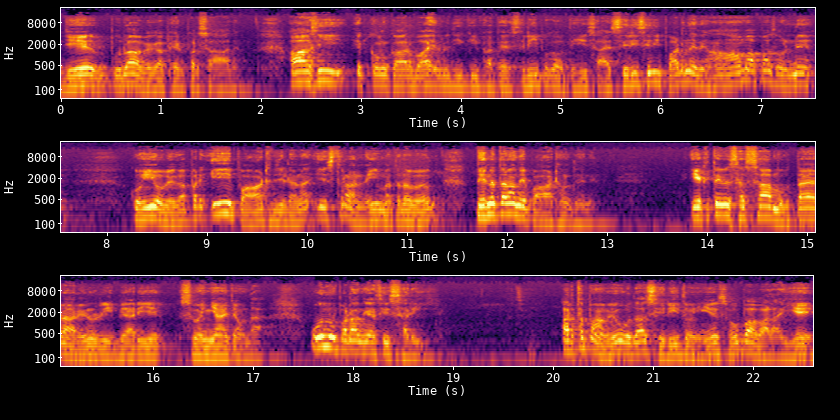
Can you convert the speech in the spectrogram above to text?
ਜੇ ਪੂਰਾ ਹੋਵੇਗਾ ਫਿਰ ਪ੍ਰਸਾਦ। ਆ ਅਸੀਂ ਇੱਕ ਓੰਕਾਰ ਵਾਹਿਗੁਰੂ ਜੀ ਕੀ ਫਤਿਹ, ਸ੍ਰੀ ਭਗਵਤੀ ਸਾਹਿਬ ਸ੍ਰੀ ਸ੍ਰੀ ਪੜ੍ਹਨੇ ਦੇ ਹਾਂ, ਆਮ ਆਪਾਂ ਸੁਣਨੇ ਆ। ਕੋਈ ਹੋਵੇਗਾ, ਪਰ ਇਹ ਪਾਠ ਜਿਹੜਾ ਨਾ, ਇਸ ਤਰ੍ਹਾਂ ਨਹੀਂ, ਮਤਲਬ ਤਿੰਨ ਤਰ੍ਹਾਂ ਦੇ ਪਾਠ ਹੁੰਦੇ ਨੇ। ਇੱਕ ਤੇ ਵੀ ਸੱਸਾ ਮੁਕਤਾ ਹੈ, ਰਾਰੇ ਨੂੰ ਰੀਬਿਆਰੀਏ ਸਵਈਆਂ ਚ ਆਉਂਦਾ। ਉਹਨੂੰ ਪੜਾਂਗੇ ਅਸੀਂ ਸਰੀ। ਅਰਥ ਭਾਵੇਂ ਉਹਦਾ ਸਿਰੀ ਤੋਂ ਹੀ ਹੈ, ਸੋਭਾ ਵਾਲਾ ਹੀ ਹੈ,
